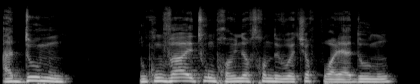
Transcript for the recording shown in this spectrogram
À Daumont. Donc on va et tout, on prend 1h30 de voiture pour aller à Daumont.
